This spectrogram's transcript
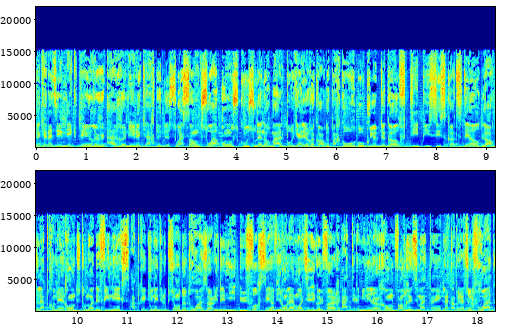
Le Canadien Nick Taylor a remis une carte de 60, soit 11 coups sous la normale pour égaler un record de parcours au club de golf TPC Scottsdale lors de la première ronde du tournoi de Phoenix, après qu'une interruption de 3 heures et demie eut forcé environ la moitié des golfeurs à terminer leur ronde vendredi matin. La température froide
